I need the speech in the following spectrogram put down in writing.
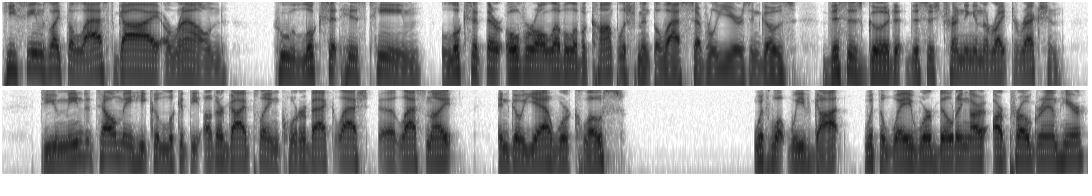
He seems like the last guy around who looks at his team looks at their overall level of accomplishment the last several years and goes, This is good. This is trending in the right direction. Do you mean to tell me he could look at the other guy playing quarterback last, uh, last night and go, Yeah, we're close with what we've got, with the way we're building our, our program here?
